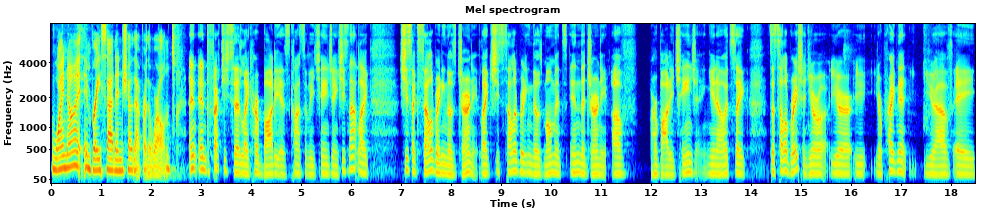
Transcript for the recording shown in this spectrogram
why not embrace that and show that for the world? And and the fact she said like her body is constantly changing. She's not like she's like celebrating those journey. Like she's celebrating those moments in the journey of her body changing. You know, it's like it's a celebration. You're you're you- you're pregnant. You have a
